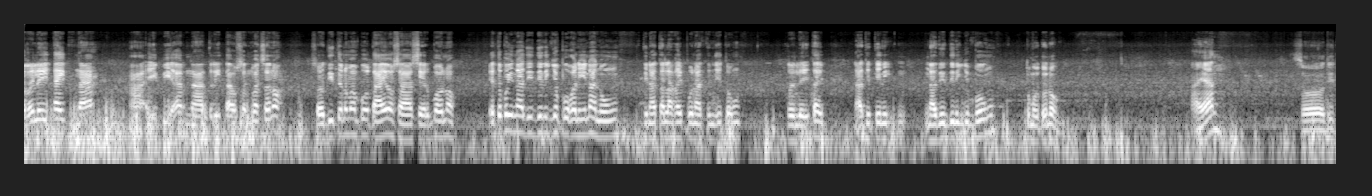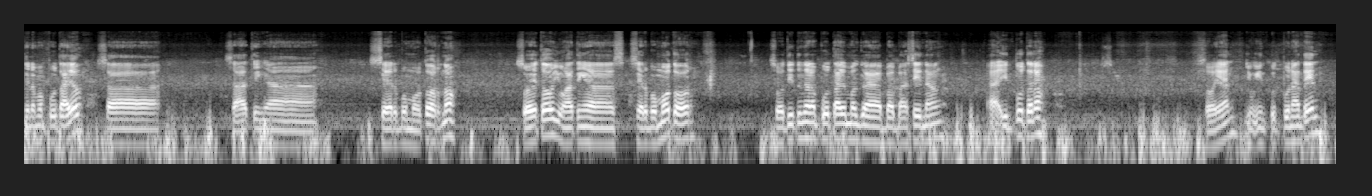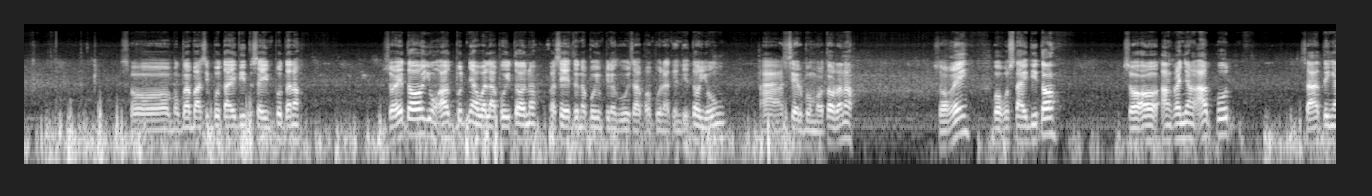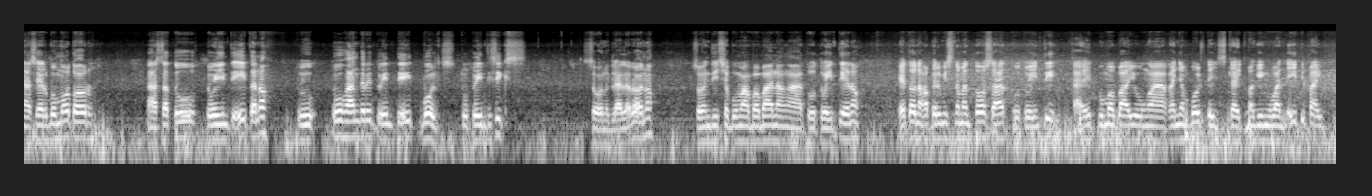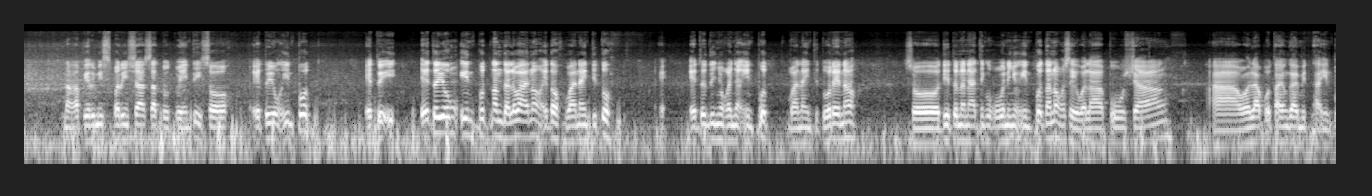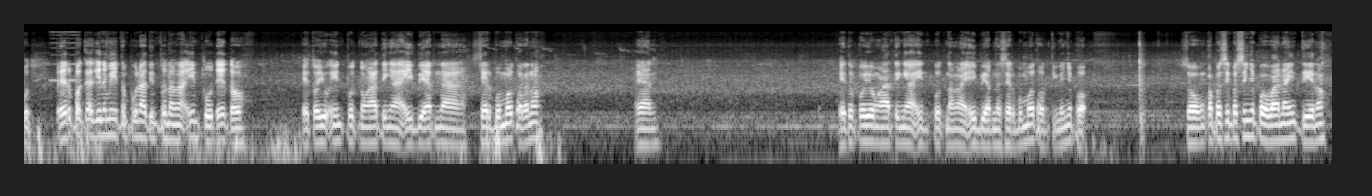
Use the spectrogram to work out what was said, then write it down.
relay type na ah, ABR na 3000 watts ano. So dito naman po tayo sa servo no. Ito po yung nadidinig niyo po kanina nung tinatalakay po natin itong relay type. Nadidinig nadidinig niyo pong tumutunog. Ayan. So dito naman po tayo sa sa ating ah, servo motor no. So ito yung ating ah, servo motor. So dito na lang po tayo magbabase ng ah, input ano. So ayan, yung input po natin. So magbabase po tayo dito sa input ano. So ito yung output niya wala po ito ano kasi ito na po yung pinag-uusapan po natin dito yung ah, servo motor ano. So okay, focus tayo dito. So oh, ang kanyang output sa ating ah, servo motor nasa 228 ano, 228 volts, 226. So naglalaro ano. So hindi siya bumababa ng ah, 220 ano. Ito nakapirmis naman to sa 220. Kahit bumaba yung ah, kanyang voltage kahit maging 185, nakapirmis pa rin siya sa 220. So ito yung input. Ito ito yung input ng dalawa no. Ito 192. Eh, Ito din yung kanyang input, 192 rin no. So dito na natin kukunin yung input ano kasi wala po siyang ah, wala po tayong gamit na input. Pero pagka ginamitan po natin to ng input ito, ito yung input ng ating ah, ABR na servo motor ano. Ayan. Ito po yung ating ah, input ng ah, ABR na servo motor. Tingnan niyo po. So kung kapasin-pasin niyo po 190 no.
